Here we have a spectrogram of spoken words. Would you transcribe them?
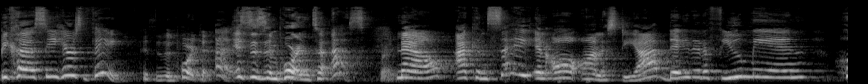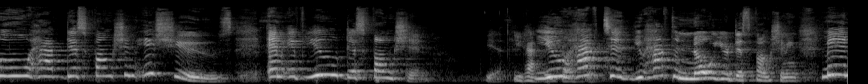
because see, here's the thing. This is important to us. This is important to us. Right. Now, I can say in all honesty, I've dated a few men who have dysfunction issues. And if you dysfunction, yes, you have to. you have to you have to know you're dysfunctioning. Man,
